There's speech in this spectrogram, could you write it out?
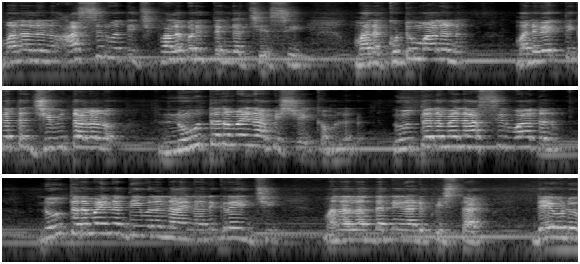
మనలను ఆశీర్వదించి ఫలభరితంగా చేసి మన కుటుంబాలను మన వ్యక్తిగత జీవితాలలో నూతనమైన అభిషేకములను నూతనమైన ఆశీర్వాదం నూతనమైన దీవెనను ఆయన అనుగ్రహించి మనలందరినీ నడిపిస్తాడు. దేవుడు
